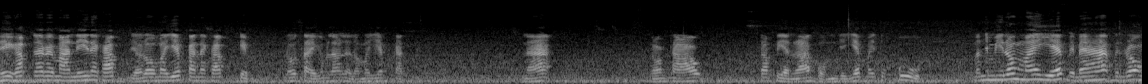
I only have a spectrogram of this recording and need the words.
นี่ครับได้ประมาณนี้นะครับ เดี๋ยวเรามาเย็บกันนะครับ เก็บเราใส่กันแล้วเดี๋ยวเรามาเย็บกัน นะฮะรองเท้าถ้าเปลี่ยนร้านผมจะเย็บไม่ทุกคู่ มันจะมีร่องไม้เย็บเห็นไหมฮะเป็นร่อง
